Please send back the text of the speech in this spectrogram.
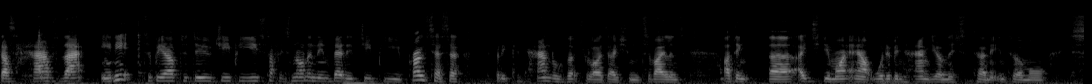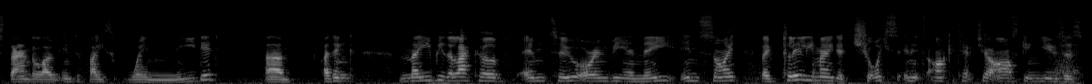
does have that in it to be able to do GPU stuff. It's not an embedded GPU processor, but it can handle virtualization and surveillance. I think uh, HDMI out would have been handy on this to turn it into a more standalone interface when needed. Um, I think maybe the lack of M2 or NVMe inside. They've clearly made a choice in its architecture, asking users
